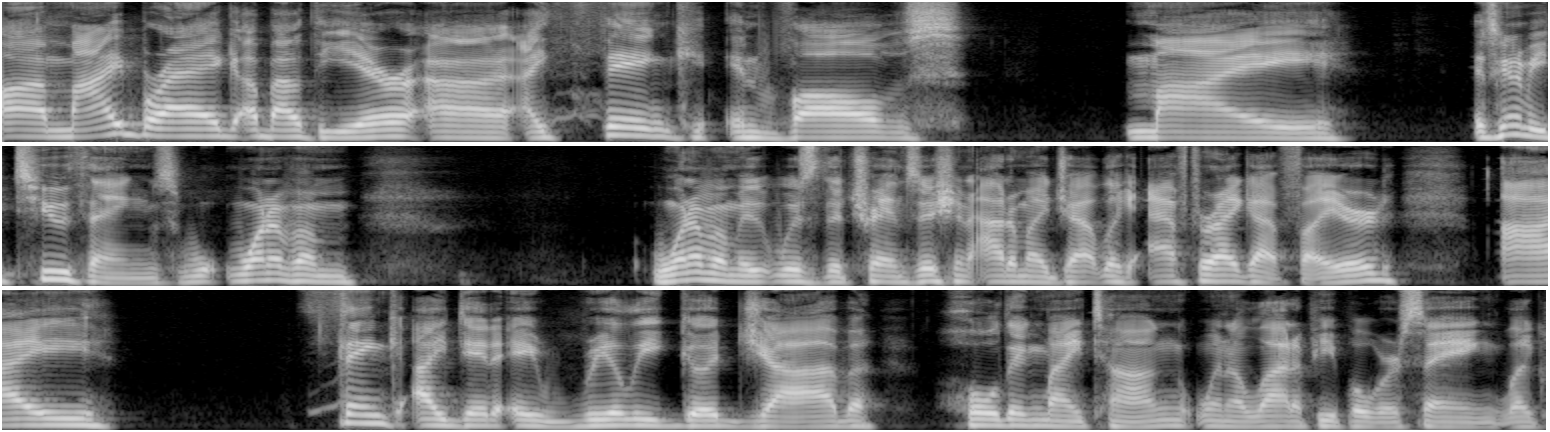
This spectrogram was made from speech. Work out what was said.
Uh, my brag about the year, uh, I think, involves my. It's going to be two things. W- One of them, one of them, it was the transition out of my job. Like after I got fired, I think I did a really good job holding my tongue when a lot of people were saying like,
